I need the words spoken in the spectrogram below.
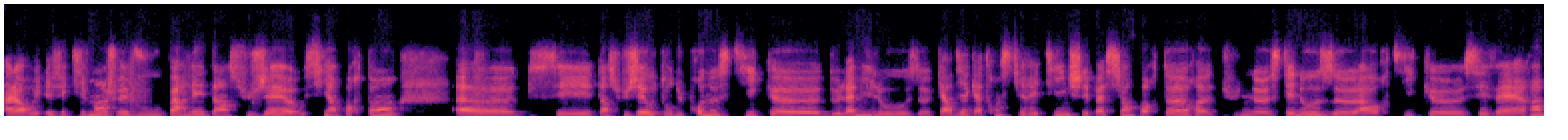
Alors oui, effectivement, je vais vous parler d'un sujet aussi important. c'est un sujet autour du pronostic de l'amylose cardiaque à transthyrétine chez les patients porteurs d'une sténose aortique sévère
